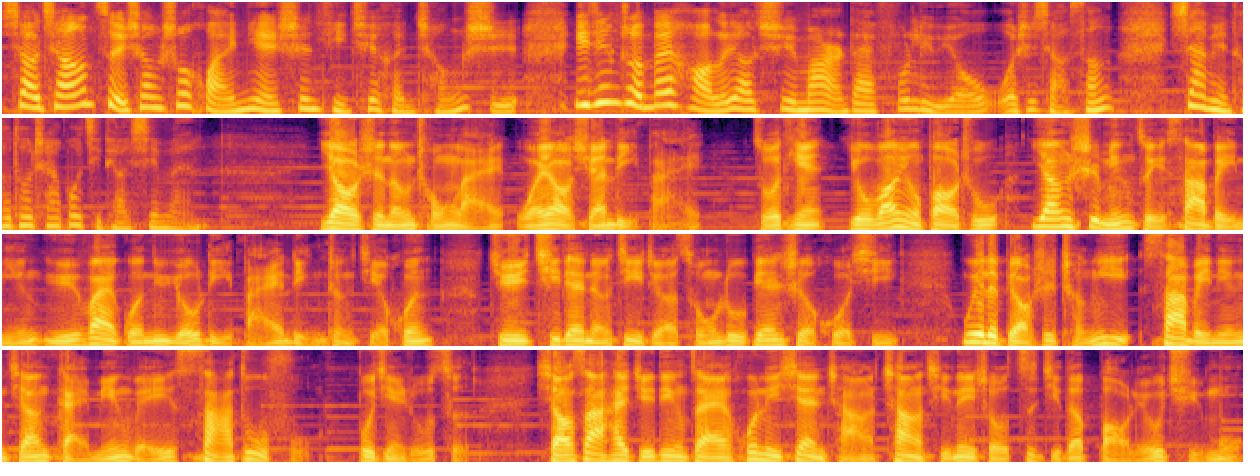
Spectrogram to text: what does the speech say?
小强嘴上说怀念，身体却很诚实，已经准备好了要去马尔代夫旅游。我是小桑，下面偷偷插播几条新闻。要是能重来，我要选李白。昨天有网友爆出，央视名嘴撒贝宁与外国女友李白领证结婚。据七点整记者从路边社获悉，为了表示诚意，撒贝宁将改名为撒杜甫。不仅如此，小撒还决定在婚礼现场唱起那首自己的保留曲目：“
